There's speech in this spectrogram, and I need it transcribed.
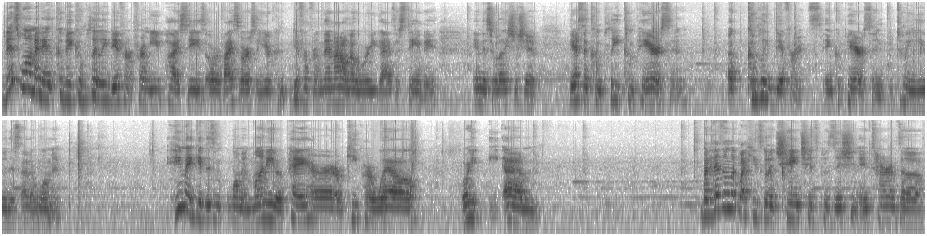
This woman it could be completely different from you, Pisces, or vice versa. You're different from them. I don't know where you guys are standing in this relationship. There's a complete comparison, a complete difference in comparison between you and this other woman. He may give this woman money or pay her or keep her well, or he, um, but it doesn't look like he's going to change his position in terms of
